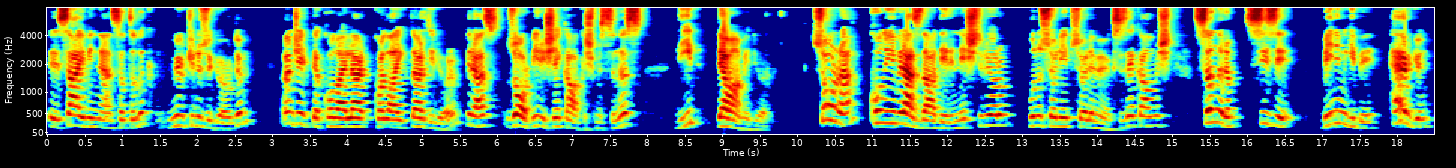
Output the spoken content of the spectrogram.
e, sahibinden satılık mülkünüzü gördüm. Öncelikle kolaylar kolaylıklar diliyorum. Biraz zor bir işe kalkışmışsınız deyip devam ediyorum. Sonra konuyu biraz daha derinleştiriyorum. Bunu söyleyip söylememek size kalmış. Sanırım sizi benim gibi her gün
